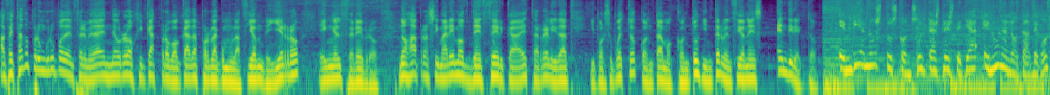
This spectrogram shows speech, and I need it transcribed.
afectados por un grupo de enfermedades neurológicas provocadas por la acumulación de hierro en el cerebro. Nos aproximaremos de cerca a esta realidad y por supuesto contamos con tus intervenciones en directo. Envíanos tus consultas desde ya en una nota de voz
